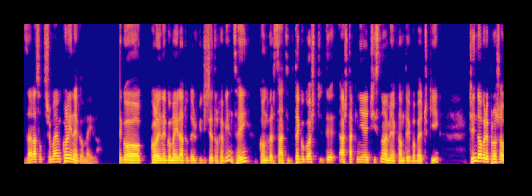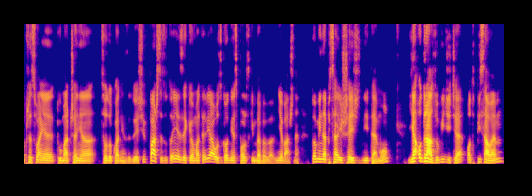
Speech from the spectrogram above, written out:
zaraz otrzymałem kolejnego maila. Tego kolejnego maila tutaj już widzicie trochę więcej konwersacji. Do tego gości ty, aż tak nie cisnąłem jak tamtej babeczki. Dzień dobry, proszę o przesłanie tłumaczenia, co dokładnie znajduje się w paczce, co to jest, jakiego materiału, zgodnie z polskim BBB. Nieważne. To mi napisali 6 dni temu. Ja od razu, widzicie, odpisałem.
